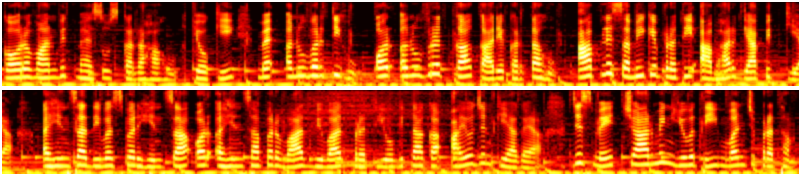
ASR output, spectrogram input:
गौरवान्वित महसूस कर रहा हूँ, क्योंकि मैं अनुवर्ती हूँ और अनुव्रत का कार्यकर्ता हूँ। आपने सभी के प्रति आभार ज्ञापित किया। अहिंसा दिवस पर हिंसा और अहिंसा पर वाद विवाद प्रतियोगिता का आयोजन किया गया, जिसमें चार्मिंग युवती मंच प्रथम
